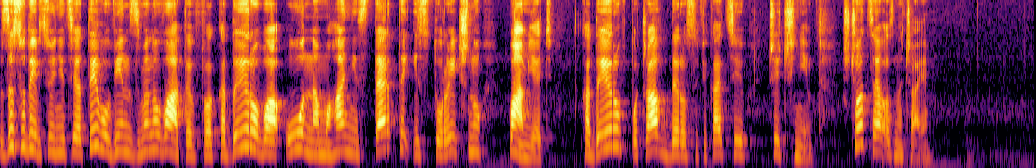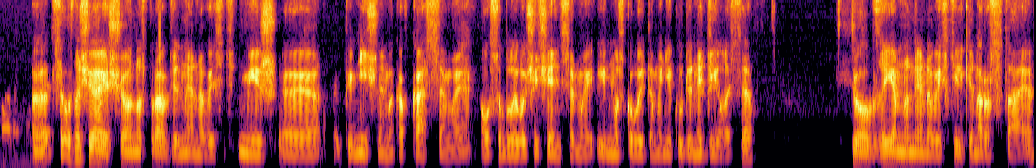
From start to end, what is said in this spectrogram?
засудив цю ініціативу. Він звинуватив Кадирова у намаганні стерти історичну пам'ять. Кадиров почав дерусифікацію Чечні. Що це означає? Е, Це означає, що насправді ненависть між е, північними кавказцями, а особливо чеченцями і московитами, нікуди не ділася. Що взаємна ненависть тільки наростає.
